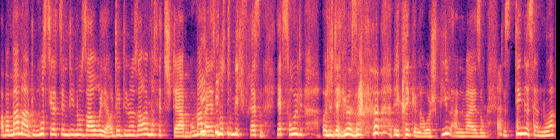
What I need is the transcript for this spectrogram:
aber Mama, du musst jetzt den Dinosaurier und der Dinosaurier muss jetzt sterben und Mama, jetzt musst du mich fressen, jetzt hol die, und ich denke mir so, ich kriege genaue Spielanweisungen. Das Ding ist ja nur,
